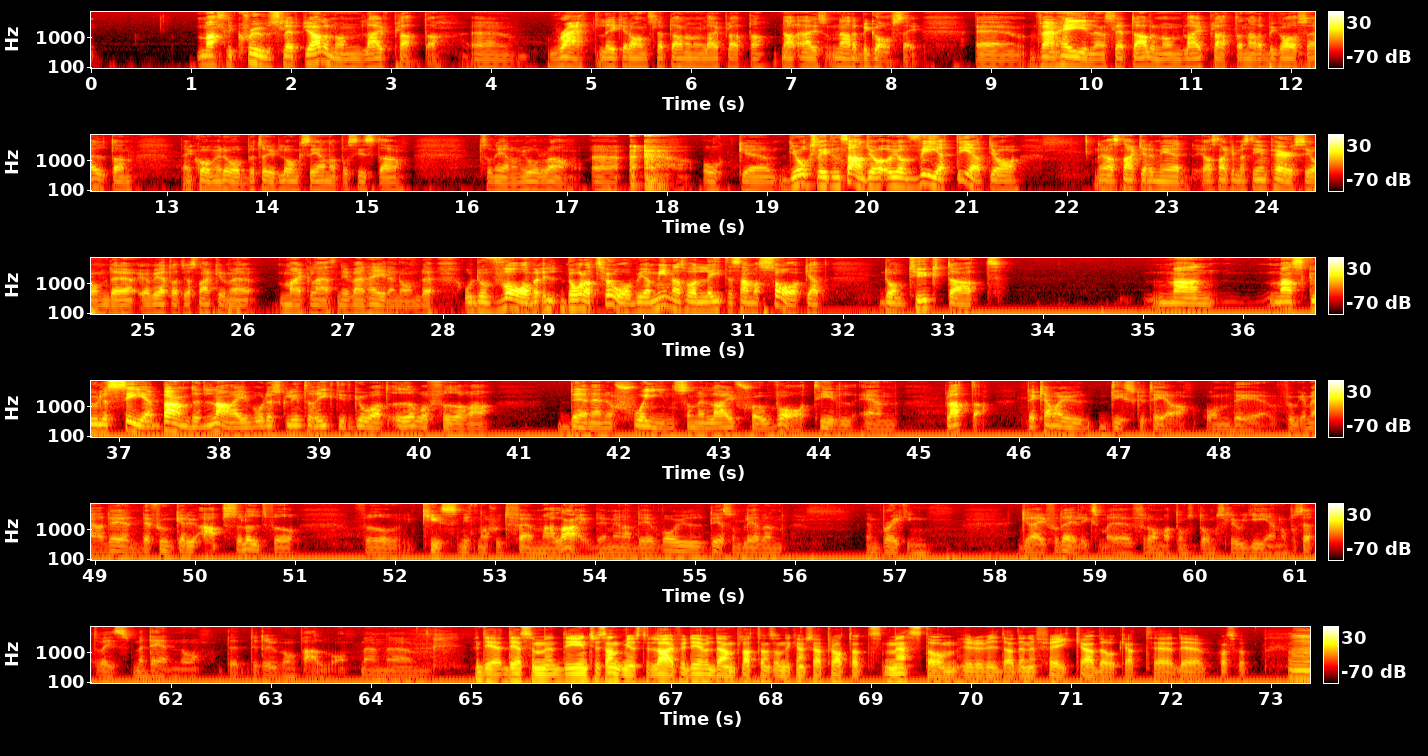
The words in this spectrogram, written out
Mötley Crüe släppte ju aldrig någon liveplatta. Uh, Rat likadant släppte aldrig någon liveplatta när, när, det begav sig. Uh, Van Halen släppte aldrig någon liveplatta när det begav sig utan den kom ju då betydligt långt senare på sista turnén de gjorde där. Uh, och eh, det är också lite intressant. Jag, och jag vet det att jag när jag snackade med, jag snackade med Steen Percy om det. Jag vet att jag snackade med Michael Anthony Van Halen om det. Och då var väl båda två, vill jag minnas, var lite samma sak. Att de tyckte att man, man skulle se bandet live och det skulle inte riktigt gå att överföra den energin som en liveshow var till en platta. Det kan man ju diskutera om det funkar. Jag menar, det, det funkade ju absolut för, för Kiss 1975 Alive. Det, jag menar, det var ju det som blev en, en breaking grej för det liksom. eh, För dem att de, de slog igenom på sätt och vis med den och det, det drog dem på allvar. Men ehm, Det, det, som, det är ju intressant med just det live, för det är väl den plattan som det kanske har pratats mest om huruvida den är fejkad och att eh, det var så,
